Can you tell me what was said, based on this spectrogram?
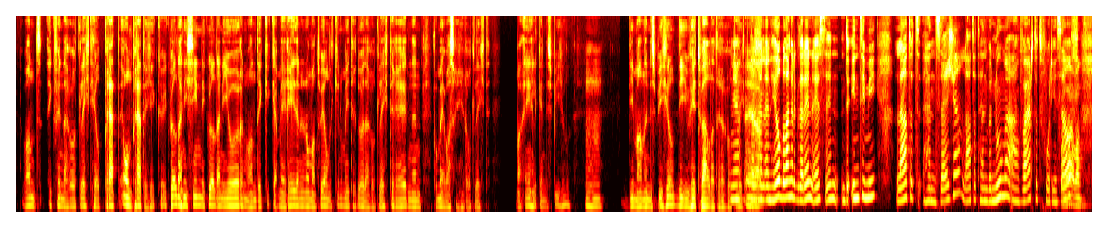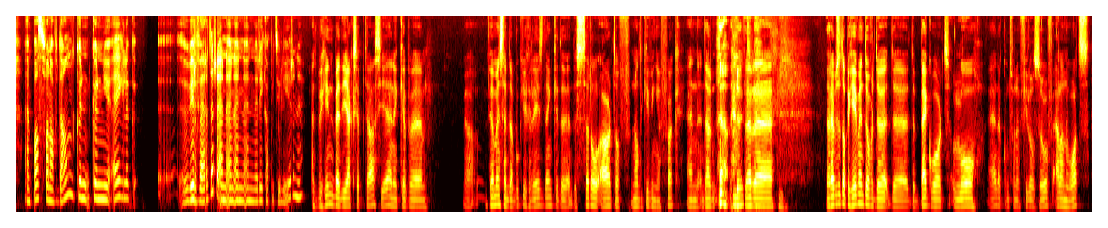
Want ik vind dat rood licht heel pret, onprettig. Ik, ik wil dat niet zien, ik wil dat niet horen, want ik, ik heb mijn redenen om aan 200 kilometer door dat rood licht te rijden. En voor mij was er geen rood licht. Maar eigenlijk in de spiegel. Mhm. Die man in de spiegel, die weet wel dat er een rood Ja, licht is. Ja. En, en, heel belangrijk daarin is, in de intimie, laat het hen zeggen, laat het hen benoemen, aanvaard het voor jezelf. Voilà, want En pas vanaf dan kun, kun je eigenlijk eh, weer verder en, en, en, en recapituleren. Hè. het begint bij die acceptatie. Hè. En ik heb... eh, ja, veel mensen hebben dat boekje gelezen, denk ik. The, the Subtle Art of Not Giving a Fuck. En daar, Ja, daar, eh, daar hebben ze het op een gegeven moment over de, de, de backward law. Hè. Dat komt van een filosoof, Alan Watts.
